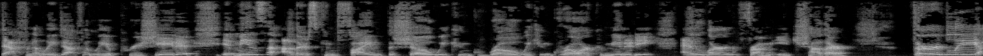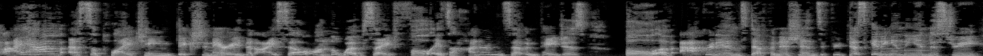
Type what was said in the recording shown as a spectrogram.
definitely, definitely appreciate it. It means that others can find the show. We can grow, we can grow our community and learn from each other. Thirdly, I have a supply chain dictionary that I sell on the website full. It's 107 pages full of acronyms, definitions. If you're just getting in the industry,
